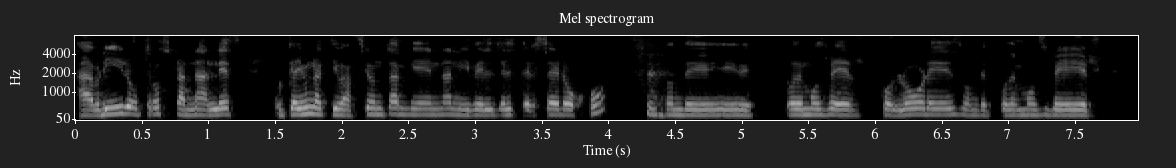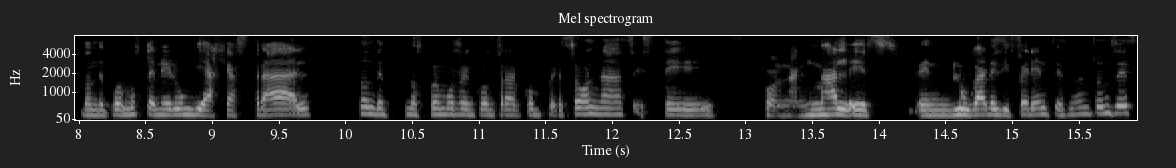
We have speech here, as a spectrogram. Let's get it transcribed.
abrir otros canales, porque hay una activación también a nivel del tercer ojo, donde podemos ver colores, donde podemos ver, donde podemos tener un viaje astral, donde nos podemos reencontrar con personas, este, con animales en lugares diferentes, ¿no? Entonces,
